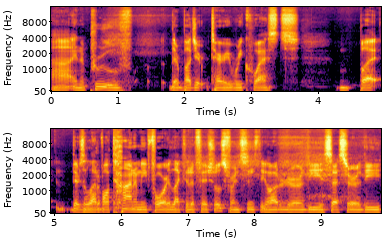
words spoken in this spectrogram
uh, and approve their budgetary requests but there's a lot of autonomy for elected officials, for instance, the auditor, the assessor, the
